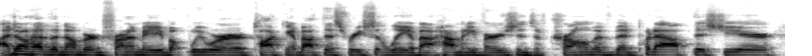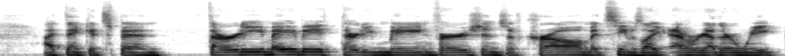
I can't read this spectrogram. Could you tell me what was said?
I don't have the number in front of me, but we were talking about this recently about how many versions of Chrome have been put out this year. I think it's been 30 maybe 30 main versions of chrome it seems like every other week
